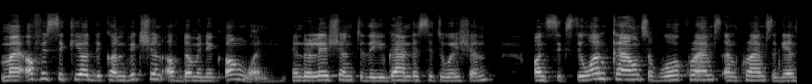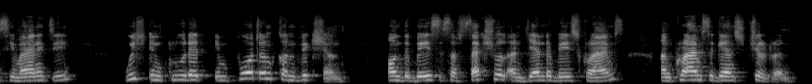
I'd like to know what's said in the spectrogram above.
my office secured the conviction of Dominic Ongwen in relation to the Uganda situation on 61 counts of war crimes and crimes against humanity, which included important conviction on the basis of sexual and gender-based crimes and crimes against children,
